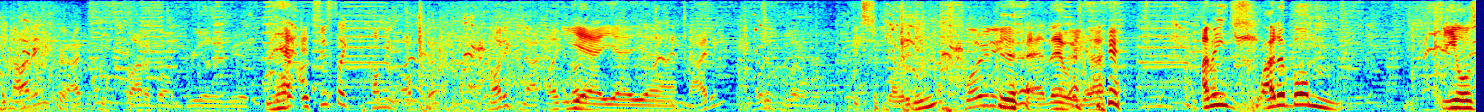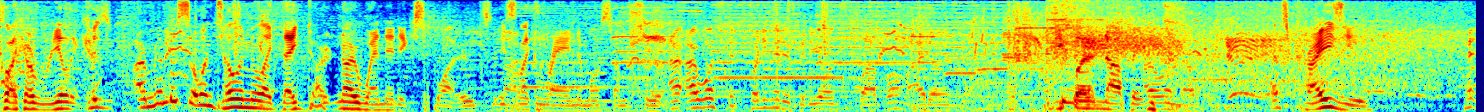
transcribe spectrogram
The night interacts with Splatter Bomb really weird. Yeah. It's just like coming off it, not ignite. Like Yeah, yeah, yeah. Igniting? What is the word? Exploding? Exploding. Yeah, there we go. I mean, Splatter Bomb feels like a really because I remember someone telling me like they don't know when it explodes. It's like random or some shit. I, I watched a 20 minute video on Splat Bomb. I don't. Know. You learn nothing. I learned nothing. That's crazy. Ten,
